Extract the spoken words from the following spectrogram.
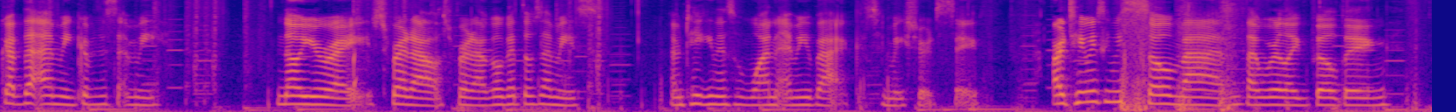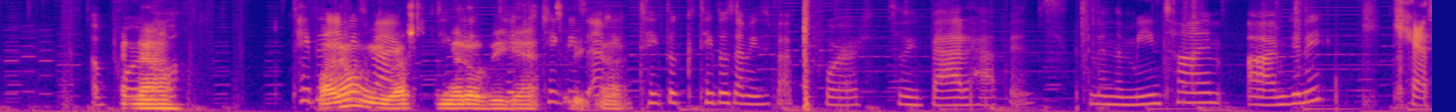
Grab the Emmy. Grab this Emmy. No, you're right. Spread out. Spread out. Go get those Emmys. I'm taking this one Emmy back to make sure it's safe. Our teammates gonna be so mad that we're like building a portal. know. Take the Why don't we back. rush the Take middle take- begin- Take these? Emmys. Take the take those Emmys back before something bad happens. And in the meantime, I'm gonna catch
